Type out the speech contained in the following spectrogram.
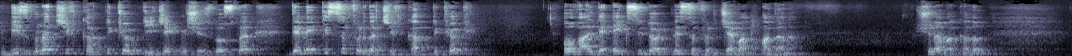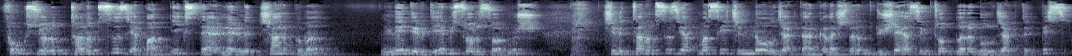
Biz buna çift katlı kök diyecekmişiz dostlar. Demek ki sıfır da çift katlı kök. O halde eksi 4 ile 0 cevap Adana. Şuna bakalım. Fonksiyonun tanımsız yapan x değerlerinin çarpımı nedir diye bir soru sormuş. Şimdi tanımsız yapması için ne olacaktı arkadaşlarım? Düşey asimtotları bulacaktık biz.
